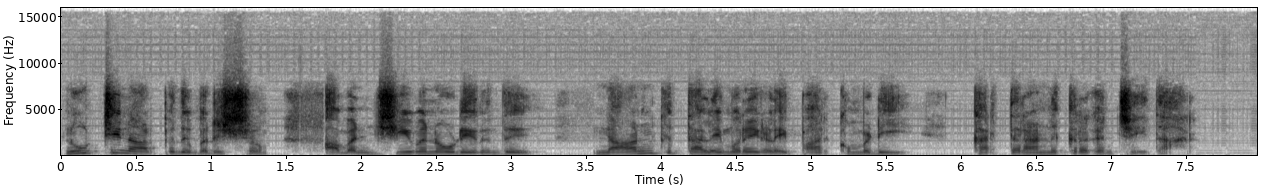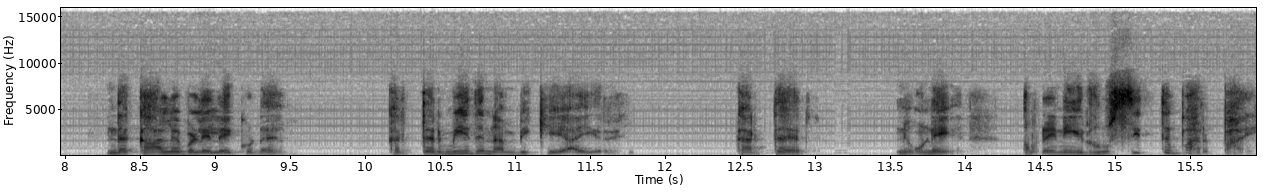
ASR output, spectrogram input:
நூற்றி நாற்பது வருஷம் அவன் ஜீவனோடு இருந்து நான்கு தலைமுறைகளை பார்க்கும்படி கர்த்தர் அனுக்கிரகம் செய்தார். இந்த காலவெளியிலே கூட கர்த்தர் மீது நம்பிக்கையாயிரு. கர்த்தர் உன்னை அவரை நீ ருசித்து பார்ப்பாய்.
